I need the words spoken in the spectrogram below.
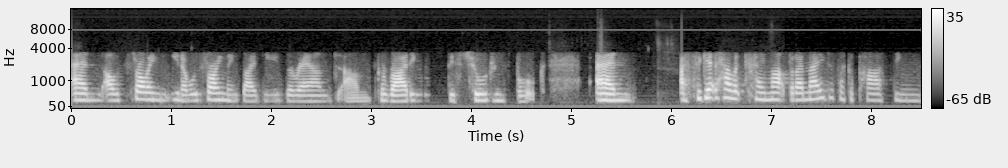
and I was throwing, you know, we were throwing these ideas around um, for writing this children's book, and I forget how it came up, but I made just like a passing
